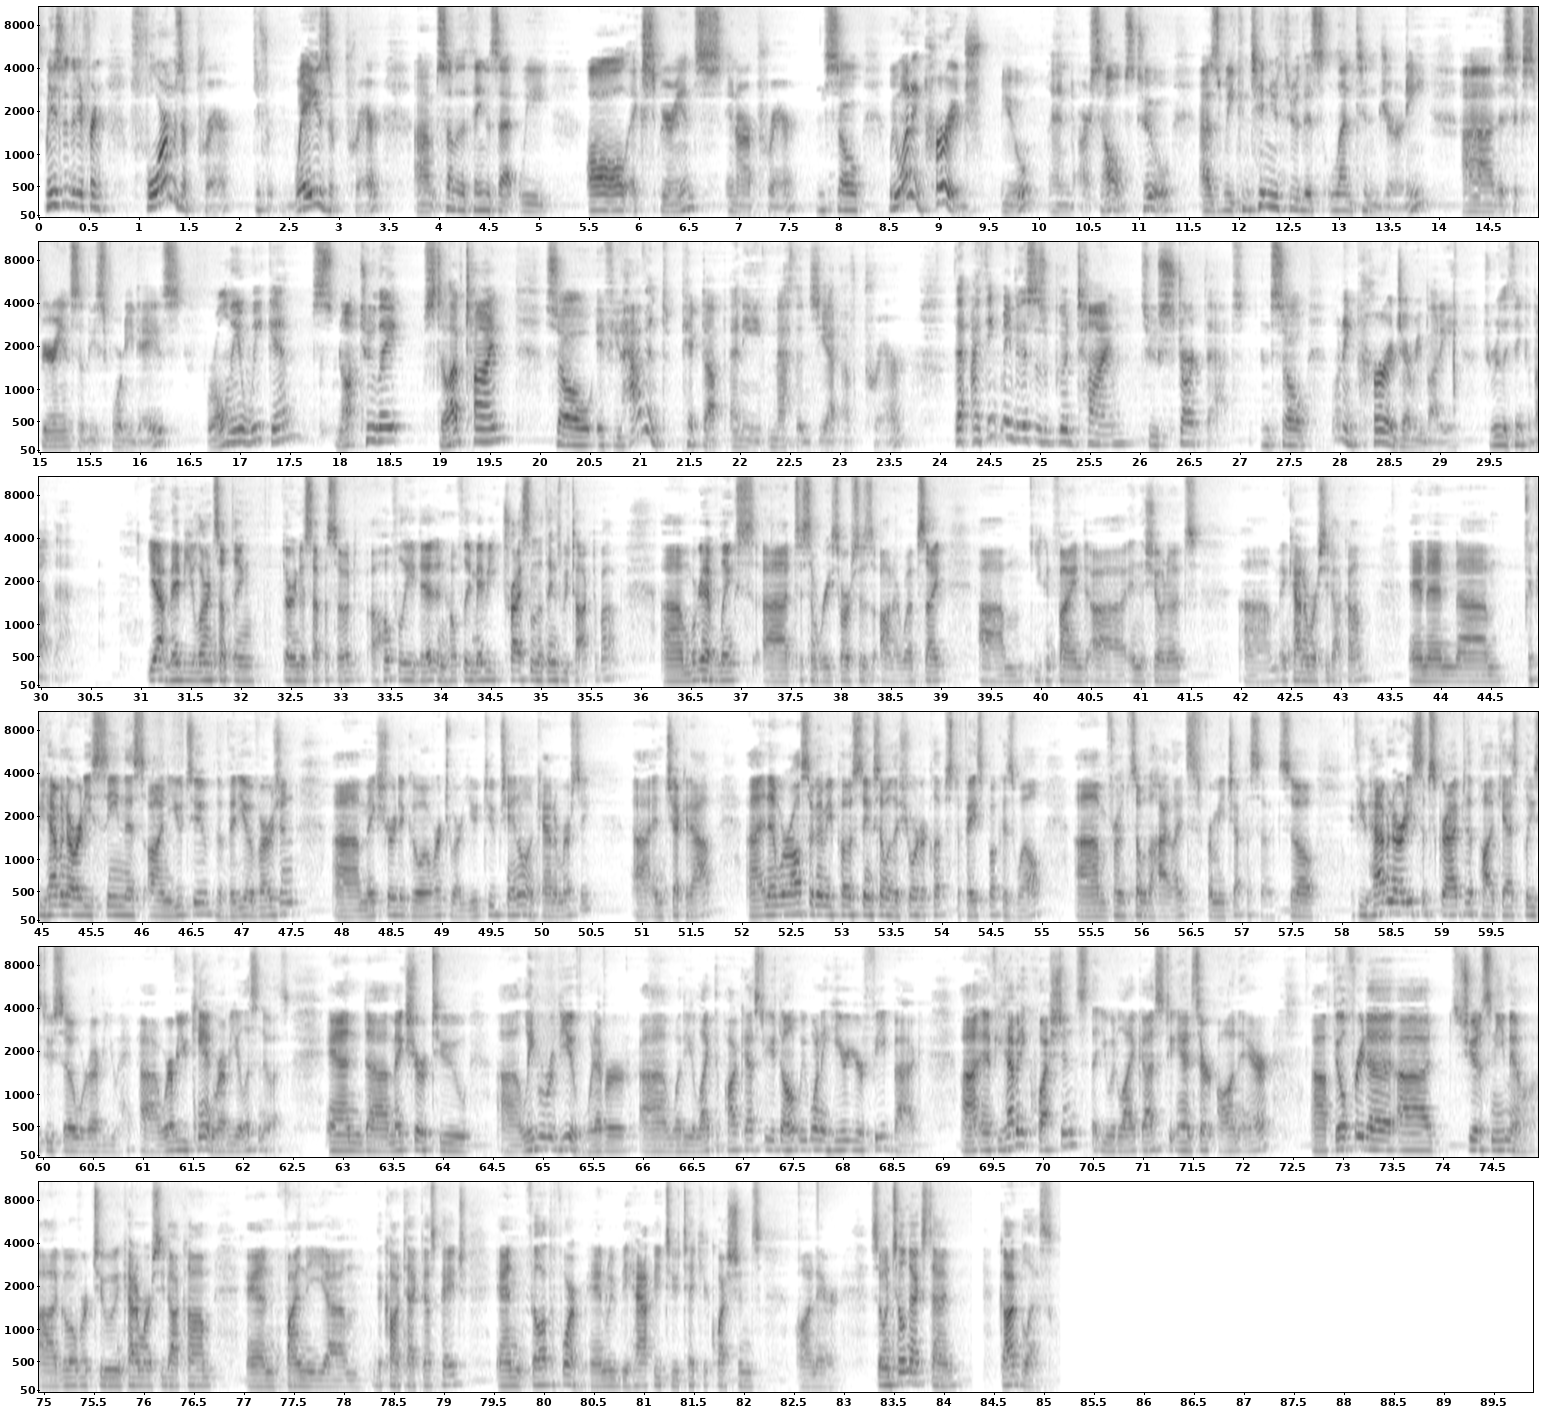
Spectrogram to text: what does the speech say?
these are the different forms of prayer, different ways of prayer, um, some of the things that we all experience in our prayer. And so, we want to encourage you and ourselves too as we continue through this Lenten journey, uh, this experience of these 40 days. We're only a week in, it's not too late, still have time. So if you haven't picked up any methods yet of prayer, then I think maybe this is a good time to start that. And so I want to encourage everybody to really think about that. Yeah, maybe you learned something during this episode. Uh, hopefully you did, and hopefully maybe try some of the things we talked about. Um, we're gonna have links uh, to some resources on our website. Um, you can find uh, in the show notes, um, encountermercy.com. And then um, if you haven't already seen this on YouTube, the video version, uh, make sure to go over to our YouTube channel, Encounter Mercy, uh, and check it out. Uh, and then we're also going to be posting some of the shorter clips to Facebook as well um, from some of the highlights from each episode. So if you haven't already subscribed to the podcast, please do so wherever you uh, wherever you can, wherever you listen to us, and uh, make sure to uh, leave a review, whatever uh, whether you like the podcast or you don't. We want to hear your feedback, uh, and if you have any questions that you would like us to answer on air, uh, feel free to shoot us an email. Go over to encountermercy.com and find the um, the contact us page and fill out the form, and we'd be happy to take your questions on air. So until next time, God bless.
